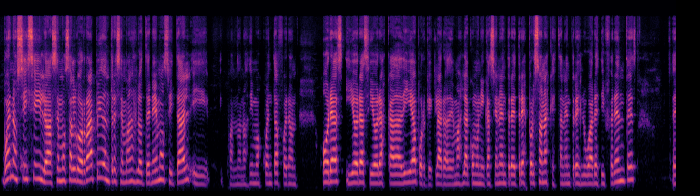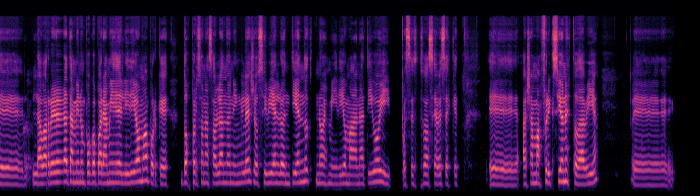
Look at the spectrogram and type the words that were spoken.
bueno, sí, sí, lo hacemos algo rápido, en tres semanas lo tenemos y tal, y cuando nos dimos cuenta fueron horas y horas y horas cada día, porque claro, además la comunicación entre tres personas que están en tres lugares diferentes, eh, la barrera también un poco para mí del idioma, porque dos personas hablando en inglés, yo si bien lo entiendo, no es mi idioma nativo y pues eso hace a veces que eh, haya más fricciones todavía. Eh,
